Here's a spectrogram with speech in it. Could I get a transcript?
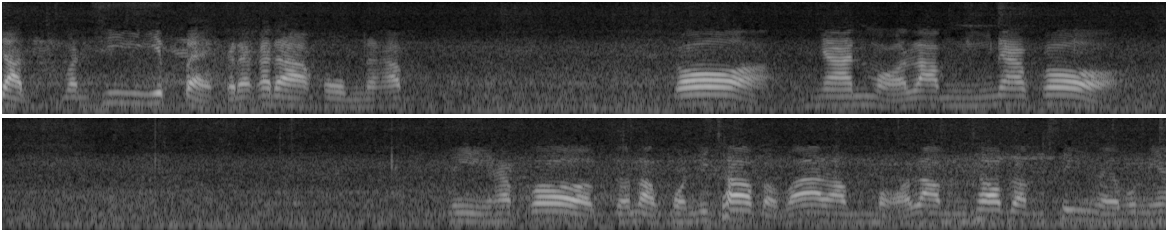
จัดวันที่ 28 กรกฎาคมนะครับ ก็งานหมอลำนี้นะก็ นี่ครับก็สำหรับคนที่ชอบแบบว่าลำหมอลำชอบลำซิ่งอะไรพวกนี้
